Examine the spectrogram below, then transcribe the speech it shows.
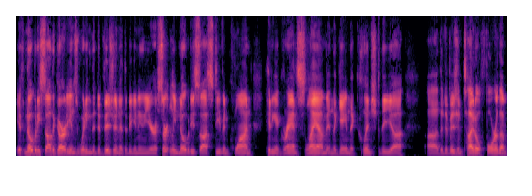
if nobody saw the Guardians winning the division at the beginning of the year, certainly nobody saw Steven Kwan hitting a Grand Slam in the game that clinched the uh, uh the division title for them.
